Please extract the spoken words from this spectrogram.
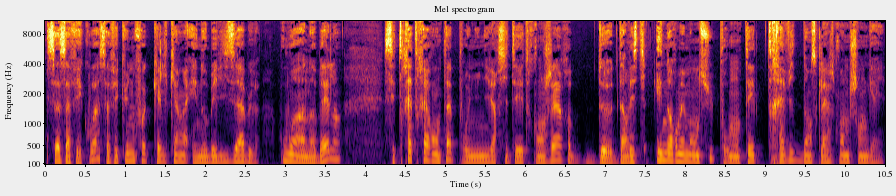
Ça, ça fait quoi? Ça fait qu'une fois que quelqu'un est nobelisable ou a un Nobel, c'est très très rentable pour une université étrangère d'investir énormément dessus pour monter très vite dans ce classement de Shanghai.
